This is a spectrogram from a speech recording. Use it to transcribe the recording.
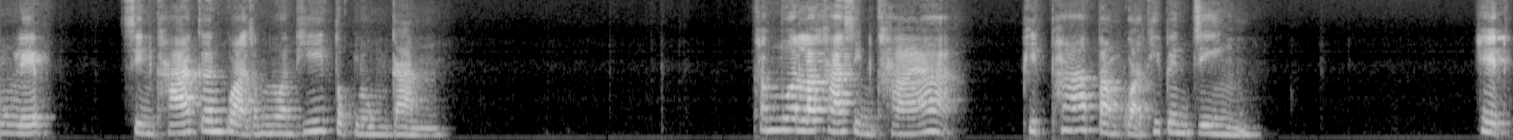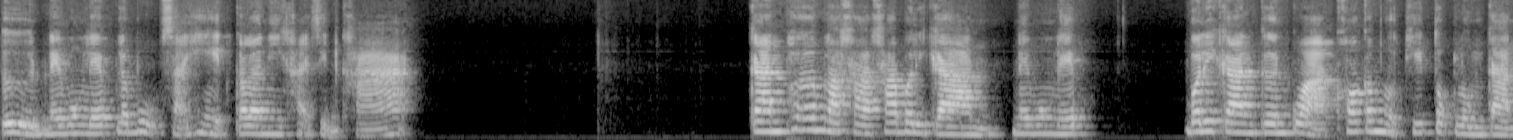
วงเล็บ สินค้าเกินกว่าจำนวนที่ตกลงกันคำนวณราคาสินค้าผิดพลาดต่ำกว่าที่เป็นจริง เหตุอื่นในวงเล็บระบุสาเหตุกรณีขายสินค้า การเพิ่มราคาค่าบริการในวงเล็บ บริการเกินกว่าข้อกำหนดที่ตกลงกัน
